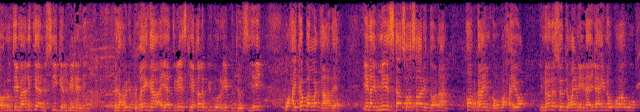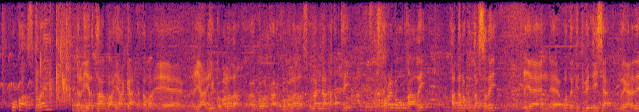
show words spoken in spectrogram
oo runtii maalintii aanu sii gelbinanay madaxweyne ku-xigeenka ayaa direyskii qalabkii ugu horreeyey guddoonsiiyey waxay ka ballan qaadeen inay miiskaa soo saari doonaan koobkaa iminka u baxayo inoona soo ducaynayna ilaahayna uu ku asturay. Dhallinyarta baahiyaha gaarka qaba ee ciyaarihii gobollada gobolka gobollada somalilan la qabtay horeyba u qaaday haddana ku darsaday waddanka dibaddiisa magaalada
